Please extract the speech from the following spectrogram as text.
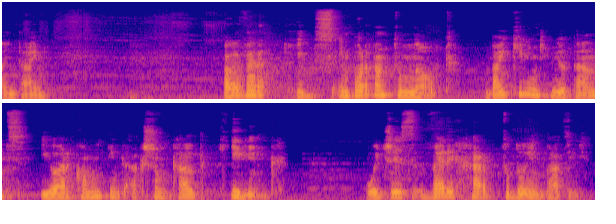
in time. However, it's important to note, by killing mutants, you are committing action called killing, which is very hard to do in Pacifist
